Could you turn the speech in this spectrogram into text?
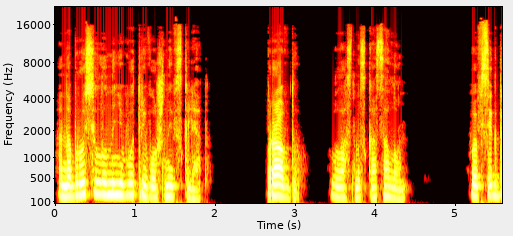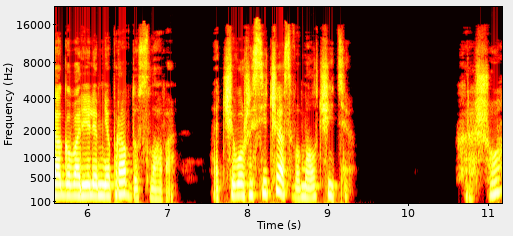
Она бросила на него тревожный взгляд. «Правду», — властно сказал он. «Вы всегда говорили мне правду, Слава. Отчего же сейчас вы молчите?» «Хорошо,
